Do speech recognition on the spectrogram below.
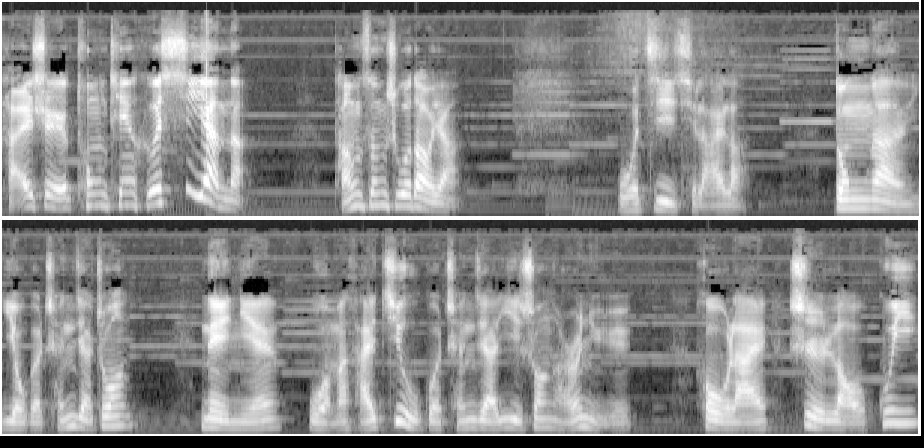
还是通天河西岸呢。”唐僧说道：“呀，我记起来了。”东岸有个陈家庄，那年我们还救过陈家一双儿女，后来是老龟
